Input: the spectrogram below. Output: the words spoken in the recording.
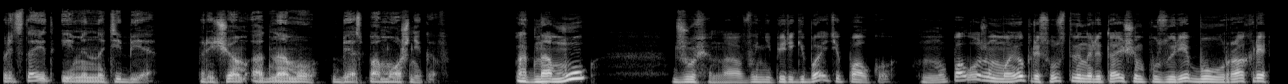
предстоит именно тебе, причем одному, без помощников». «Одному?» «Джофин, а вы не перегибаете палку? Ну, положим, мое присутствие на летающем пузыре Буурахре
